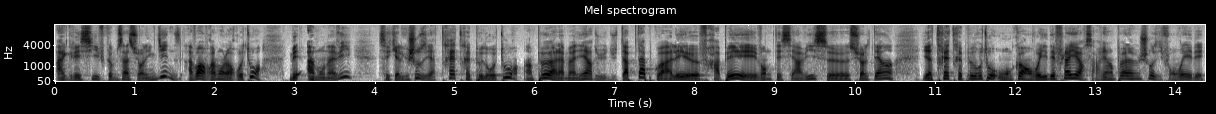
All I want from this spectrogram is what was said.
agressive comme ça sur LinkedIn, avoir vraiment leur retour. Mais à mon avis, c'est quelque chose, il y a très très peu de retours, un peu à la manière du tap-tap quoi, aller euh, frapper et vendre tes services euh, sur le terrain. Il y a très très peu de retours. Ou encore envoyer des flyers, ça revient un peu à la même chose. Il faut envoyer des.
